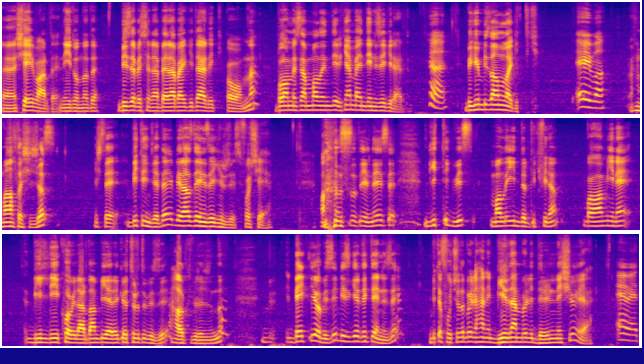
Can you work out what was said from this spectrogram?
e, şey vardı. Neydi onun adı? Biz de mesela beraber giderdik babamla. Babam mesela mal indirirken ben denize girerdim. He. Bir gün biz Anıl'a gittik. Eyvah. mal taşıyacağız. İşte bitince de biraz denize gireceğiz Foça'ya. Anasını diyeyim neyse gittik biz malı indirdik filan. Babam yine bildiği koylardan bir yere götürdü bizi halk plajından. B- Bekliyor bizi biz girdik denize. Bir de Foça'da böyle hani birden böyle derinleşiyor ya. Evet.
